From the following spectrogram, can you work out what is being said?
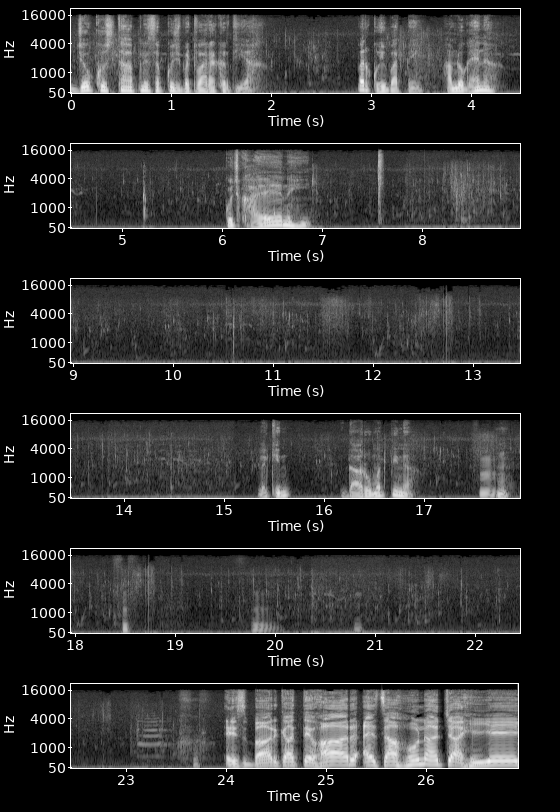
जो कुछ था आपने सब कुछ बंटवारा कर दिया। पर कोई बात नहीं हम लोग हैं ना। कुछ खाया या नहीं? लेकिन दारू मत पीना। हम्म। इस बार का त्योहार ऐसा होना चाहिए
